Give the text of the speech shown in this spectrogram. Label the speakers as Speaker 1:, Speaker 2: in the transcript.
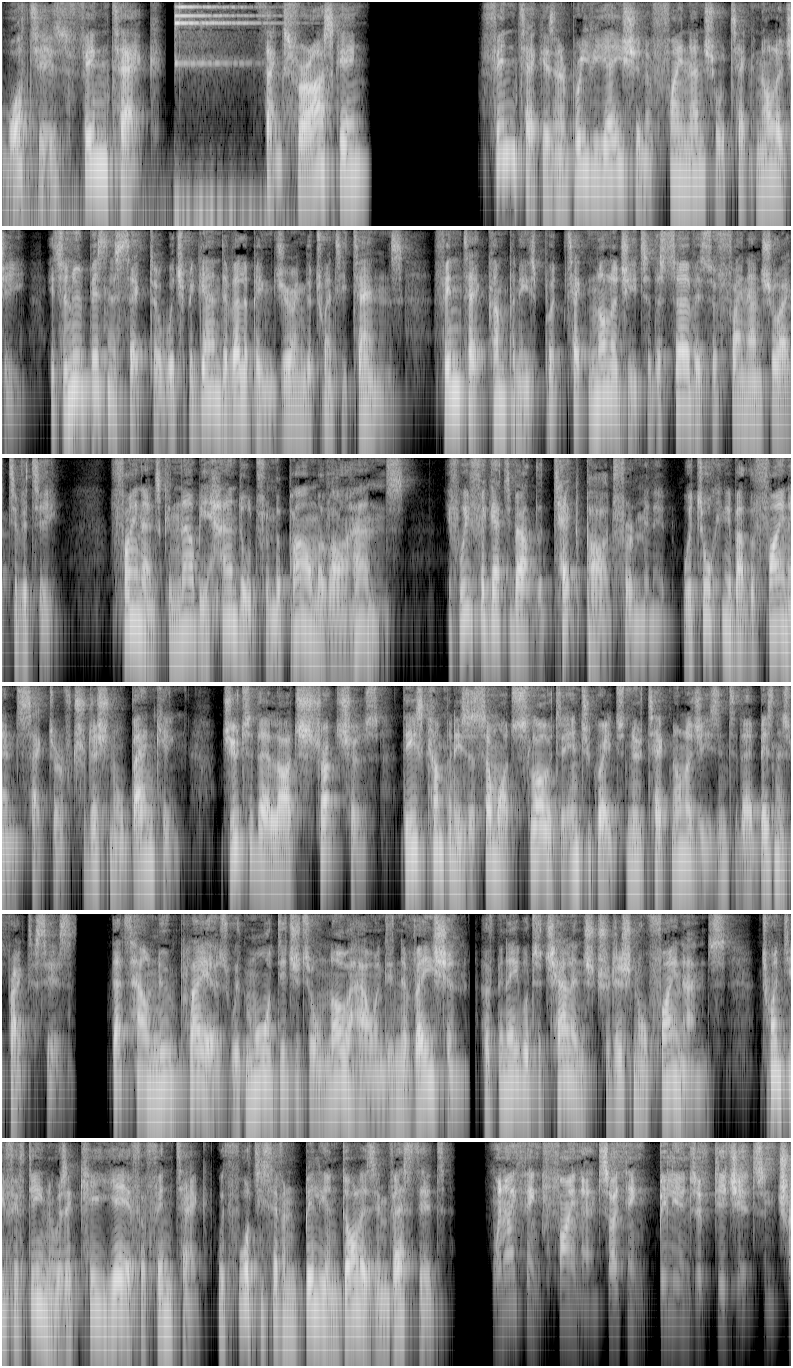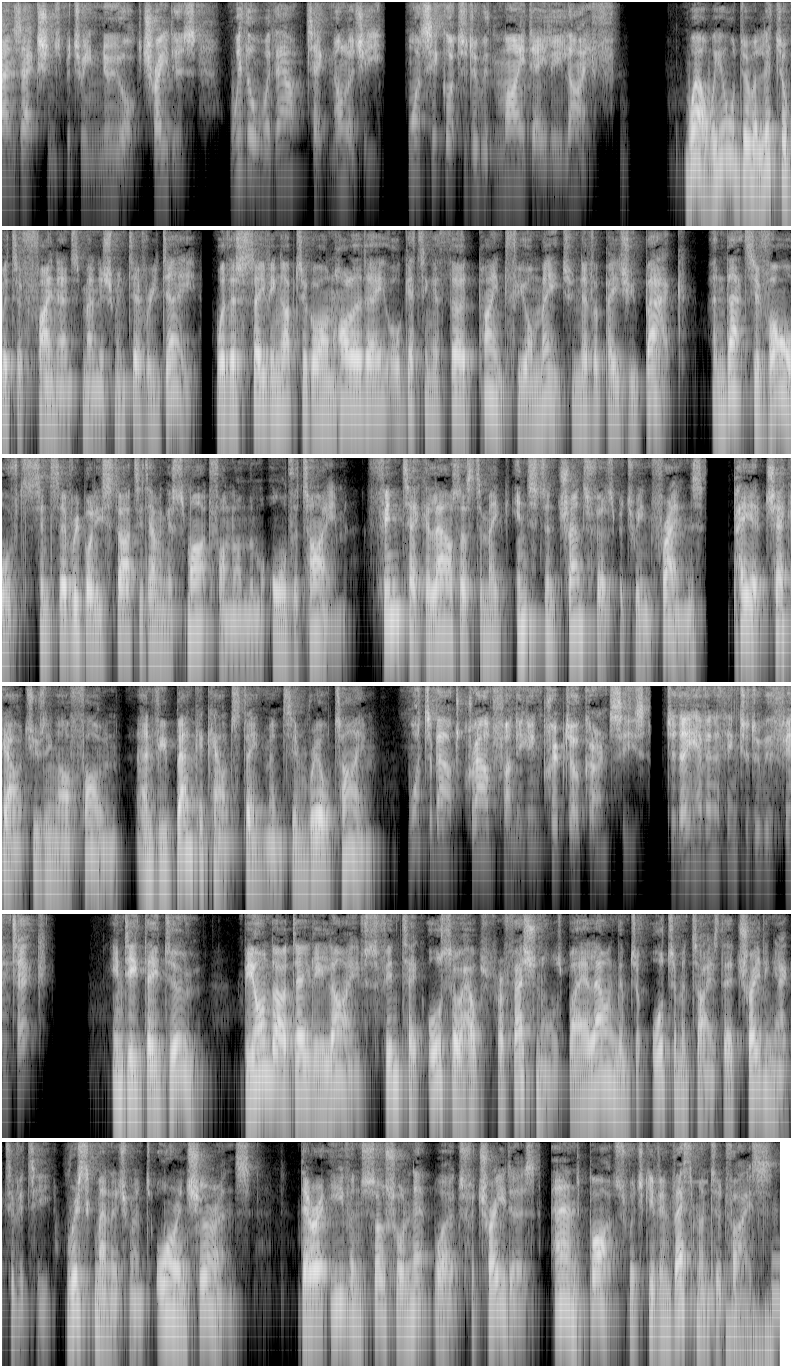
Speaker 1: What is fintech? Thanks for asking. Fintech is an abbreviation of financial technology. It's a new business sector which began developing during the 2010s. Fintech companies put technology to the service of financial activity. Finance can now be handled from the palm of our hands. If we forget about the tech part for a minute, we're talking about the finance sector of traditional banking. Due to their large structures, these companies are somewhat slow to integrate new technologies into their business practices. That's how new players with more digital know how and innovation have been able to challenge traditional finance. 2015 was a key year for fintech, with $47 billion invested. When I think finance, I think billions of digits and transactions between New York traders, with or without technology. What's it got to do with my daily life? Well, we all do a little bit of finance management every day, whether saving up to go on holiday or getting a third pint for your mate who never pays you back. And that's evolved since everybody started having a smartphone on them all the time. FinTech allows us to make instant transfers between friends, pay at checkout using our phone, and view bank account statements in real time. What about crowdfunding and cryptocurrencies? Do they have anything to do with FinTech? Indeed, they do. Beyond our daily lives, fintech also helps professionals by allowing them to automatize their trading activity, risk management, or insurance. There are even social networks for traders and bots which give investment advice.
